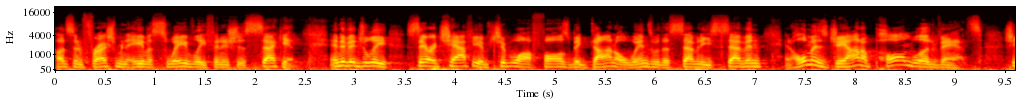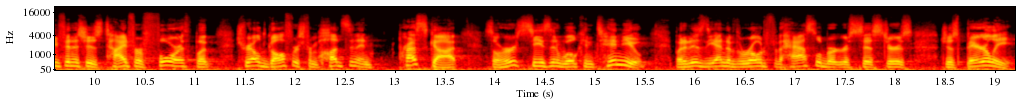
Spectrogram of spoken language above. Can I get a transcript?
Hudson freshman Ava Swavely finishes second. Individually, Sarah Chaffee of Chippewa Falls McDonell wins with a 77, and Holmen's Jayana Palm will advance. She finishes tied for fourth, but trailed golfers from Hudson and Prescott, so her season will continue. But it is the end of the road for the Hasselberger sisters, just barely.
